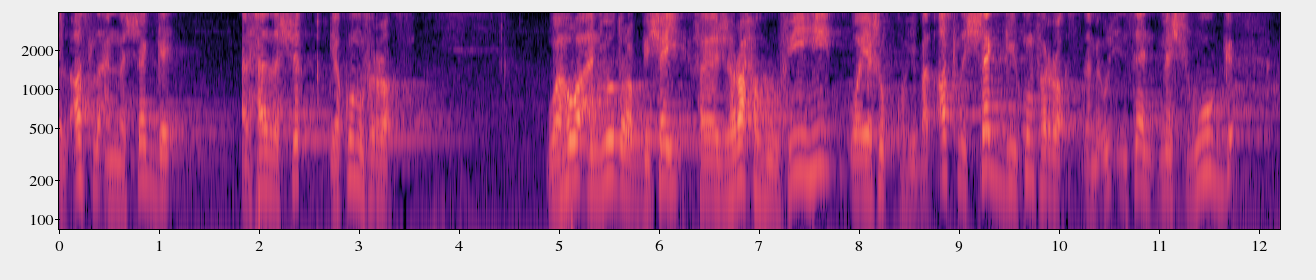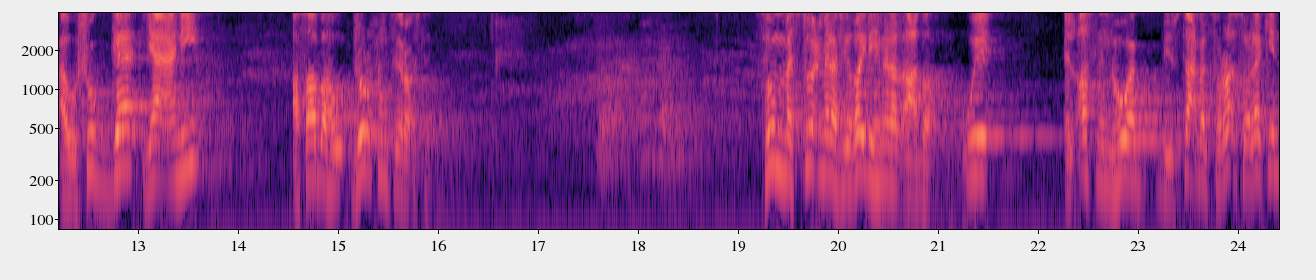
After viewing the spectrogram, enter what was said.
الأصل أن الشج هذا الشق يكون في الرأس. وهو أن يضرب بشيء فيجرحه فيه ويشقه. يبقى الأصل الشج يكون في الرأس. لما يقول إنسان مشجوج أو شج يعني أصابه جرح في رأسه. ثم استعمل في غيره من الأعضاء. والأصل أن هو بيستعمل في الرأس ولكن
